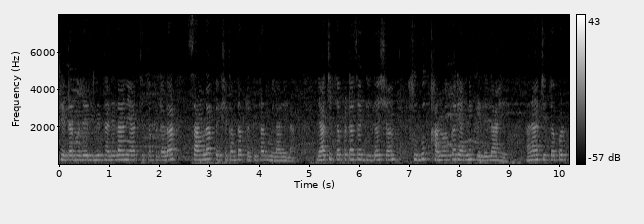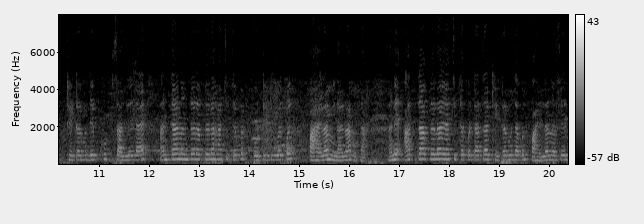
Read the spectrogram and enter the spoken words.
थिएटरमध्ये रिलीज झालेला आणि या चित्रपटाला चांगला प्रेक्षकांचा प्रतिसाद मिळालेला. या चित्रपटाचं दिग्दर्शन सुबुत खानवलकर यांनी केलेलं आहे. आणि हा चित्रपट थिएटरमध्ये खूप चाललेला आहे. आणि त्यानंतर आपल्याला हा चित्रपट ओ टी टीवर पण पाहायला मिळाला होता. आणि आत्ता आपल्याला या चित्रपटाचा थिएटरमध्ये आपण पाहिला नसेल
